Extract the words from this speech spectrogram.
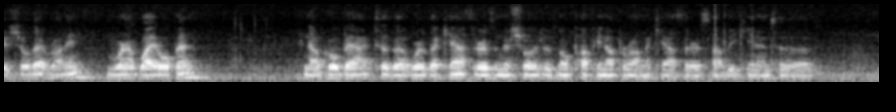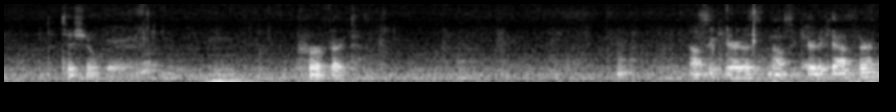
Okay, show that running, run it wide open. Now go back to the, where the catheter is and just show that there's no puffing up around the catheter, it's not leaking into the tissue. Perfect. Now secure this, now secure the catheter.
